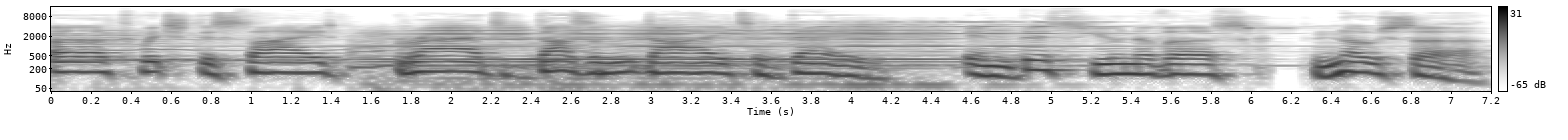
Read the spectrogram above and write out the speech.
Earth, which decide Brad doesn't die today. In this universe, no, sir.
